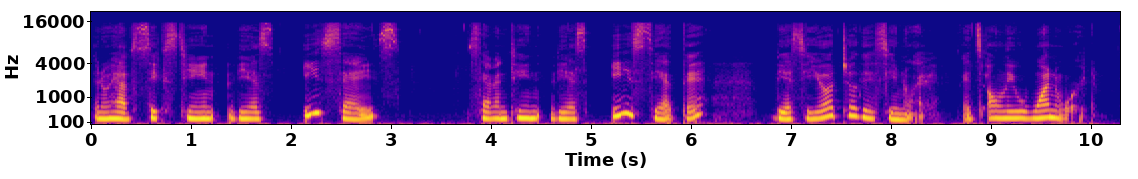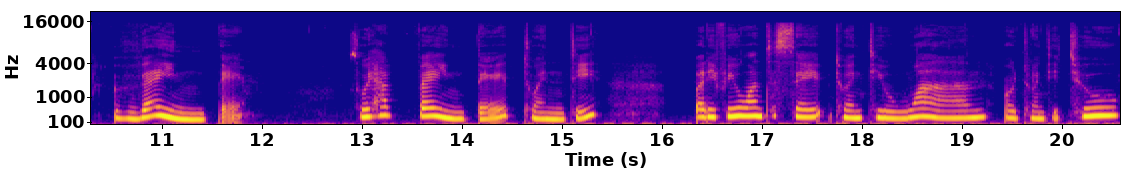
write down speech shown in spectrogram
Then we have 16, 10 y 6. 17, 10 y 7. 18, 19. It's only one word. 20. So we have 20, 20. But if you want to say 21 or 22,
